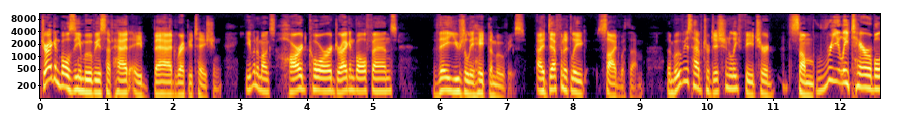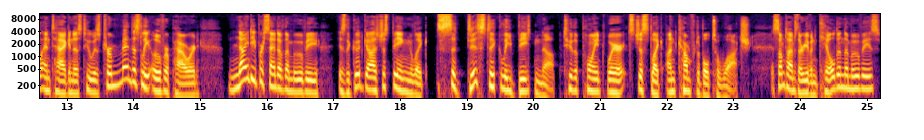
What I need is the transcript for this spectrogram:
Dragon Ball Z movies have had a bad reputation. Even amongst hardcore Dragon Ball fans, they usually hate the movies. I definitely side with them. The movies have traditionally featured some really terrible antagonist who is tremendously overpowered. 90% of the movie is the good guys just being like sadistically beaten up to the point where it's just like uncomfortable to watch. Sometimes they're even killed in the movies.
